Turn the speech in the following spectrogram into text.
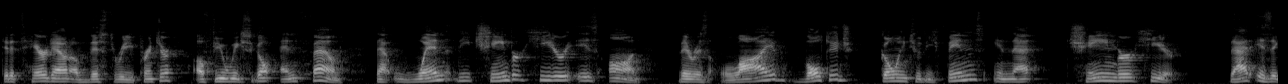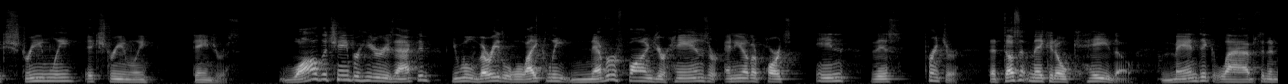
did a teardown of this 3D printer a few weeks ago and found that when the chamber heater is on, there is live voltage going to the fins in that chamber heater. That is extremely, extremely dangerous. While the chamber heater is active, you will very likely never find your hands or any other parts in this printer. That doesn't make it okay though. Mandic Labs did a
